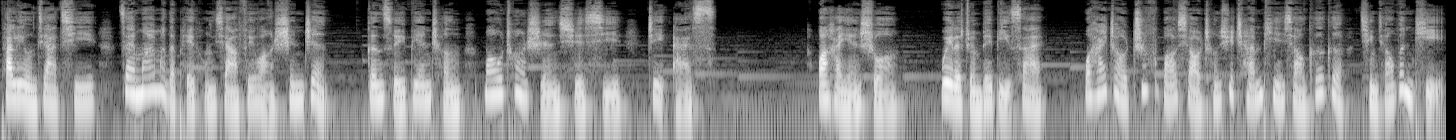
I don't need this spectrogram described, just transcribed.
他利用假期，在妈妈的陪同下飞往深圳。跟随编程猫创始人学习 JS，汪海岩说：“为了准备比赛，我还找支付宝小程序产品小哥哥请教问题。”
